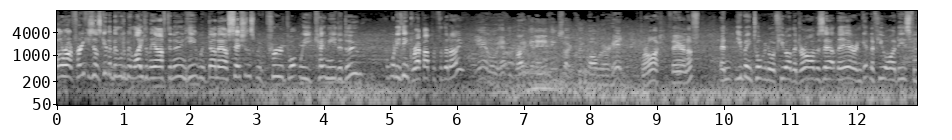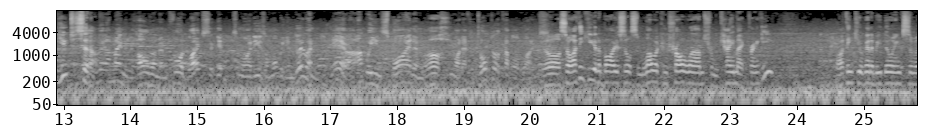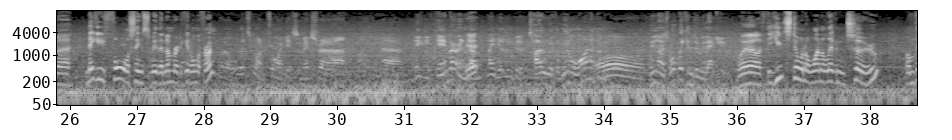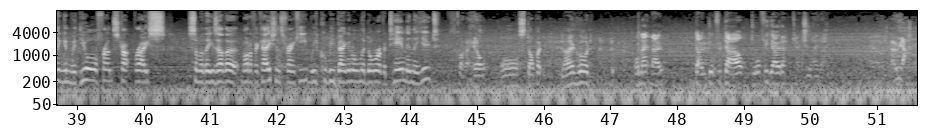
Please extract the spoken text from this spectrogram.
All right, Frankie, so it's getting a little bit late in the afternoon here. We've done our sessions. We've proved what we came here to do. What do you think? Wrap up for the day? Yeah, well, we haven't broken anything, so quit while we're ahead. Right, fair enough. And you've been talking to a few other drivers out there and getting a few ideas for you to set up. I mean, with Holden and Ford blokes to get some ideas on what we can do, and yeah, aren't we inspired? And Oh. you might have to talk to a couple of blokes. Oh, so I think you're going to buy yourself some lower control arms from K-Mac, Frankie. I think you're going to be doing some uh, negative four seems to be the number to get on the front. Well, let's go and try and get some extra uh, uh, negative camber and Yeah. uh, maybe a little bit of toe with the wheel on it. Oh. Who knows what we can do with that ute? Well, if the Ute's doing a 111.2, I'm thinking with your front strut brace, some of these other modifications, Frankie, we could be banging on the door of a 10 in the Ute. It's got to help. Oh, stop it. No good. On that note, don't do it for Dale, do it for Yoda. Catch you later. Yoda.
